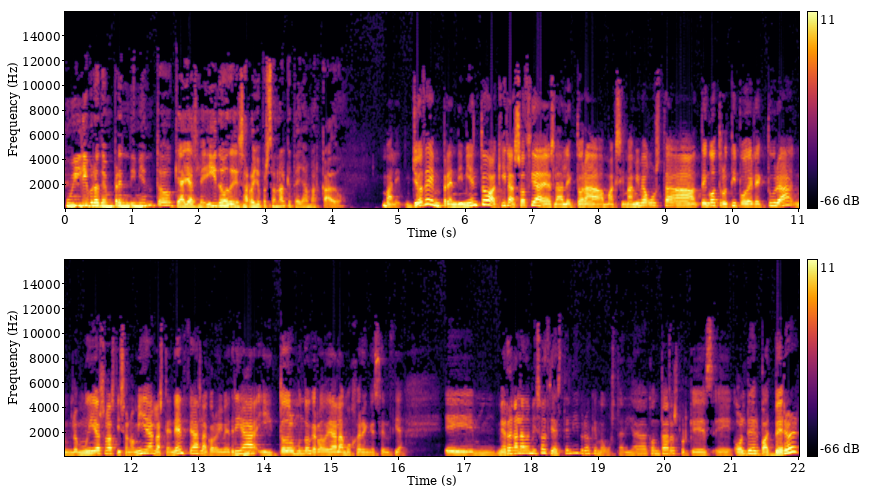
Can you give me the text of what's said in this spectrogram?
Un libro de emprendimiento que hayas leído, de desarrollo personal que te haya marcado. Vale, yo de emprendimiento, aquí la socia es la lectora máxima. A mí me gusta, tengo otro tipo de lectura, lo mío son las fisonomías, las tendencias, la colorimetría y todo el mundo que rodea a la mujer en esencia. Eh, me ha regalado mi socia este libro que me gustaría contaros porque es eh, Older but Better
